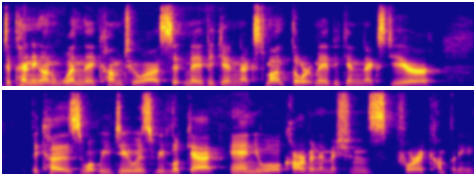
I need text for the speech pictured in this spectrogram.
depending on when they come to us, it may begin next month or it may begin next year. Because what we do is we look at annual carbon emissions for a company.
